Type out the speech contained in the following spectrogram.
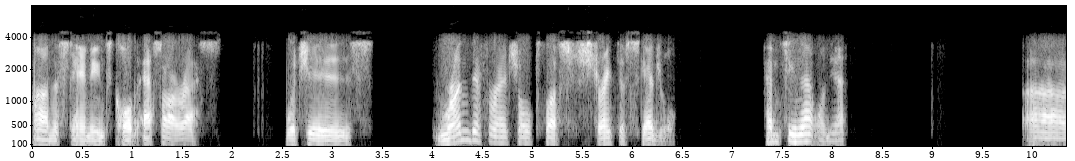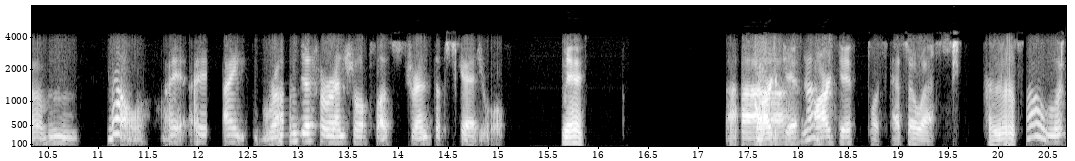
on the standings called SRS, which is run differential plus strength of schedule. Haven't seen that one yet. Um, no, I, I I run differential plus strength of schedule. Yeah. Uh, R diff, no. R diff plus SOS. I don't know. Oh, look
